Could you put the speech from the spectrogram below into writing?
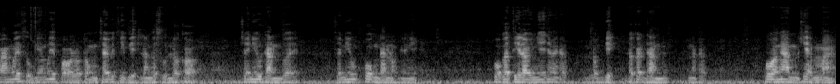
วางไว้สูงยังไม่พอเราต้องใช้วิธีบิดรังกระสุนแล้วก็ใช้นิ้วดันด้วยใช้นิ้วโป้งดันออกอย่างนี้ ปกติเราอย่างนี้ใช่ไหมครับเราบิดแล้วก็ดันนะครับ เพราะว่างานมันแคบมาก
